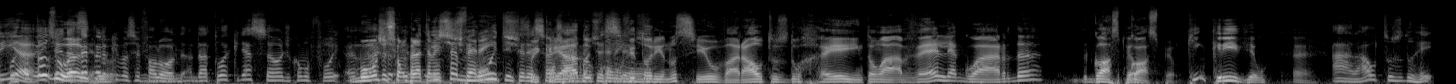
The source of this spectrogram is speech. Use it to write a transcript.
porque Eu tô entendo até zoando. pelo que você falou, da, tua criação, de como foi. Eu Mundos acho- completamente isso é diferentes. muito Fui interessante criado que com. Vitorino Silva, Arautos do Rei, então a velha guarda Gospel. gospel. Que incrível. É. Arautos do Rei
